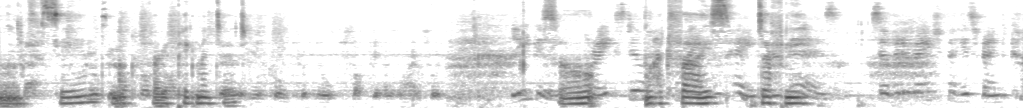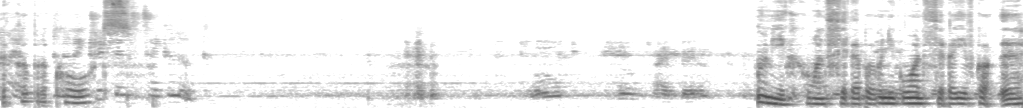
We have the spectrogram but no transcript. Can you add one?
Mm. Same, it's not very pigmented. So, pay advise definitely a couple of. I mean, you go on thicker, but when you go on thicker, you've got the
